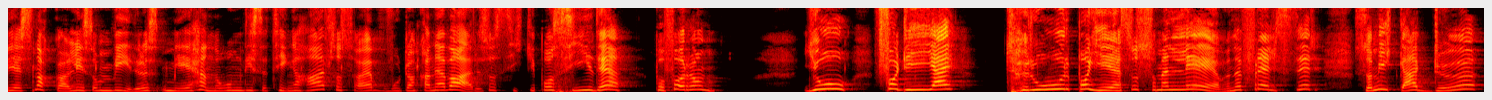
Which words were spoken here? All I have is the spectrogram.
jeg snakka liksom videre med henne om disse tingene her, så sa jeg hvordan kan jeg være så sikker på å si det på forhånd? Jo, fordi jeg tror på Jesus som en levende frelser, som ikke er død,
